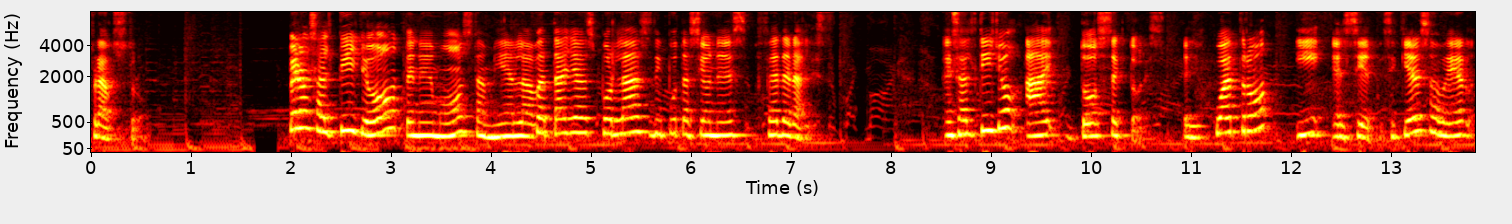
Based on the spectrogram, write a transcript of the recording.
Fraustro. Pero en Saltillo tenemos también las batallas por las diputaciones federales. En Saltillo hay dos sectores, el 4 y el 7. Si quieres saber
